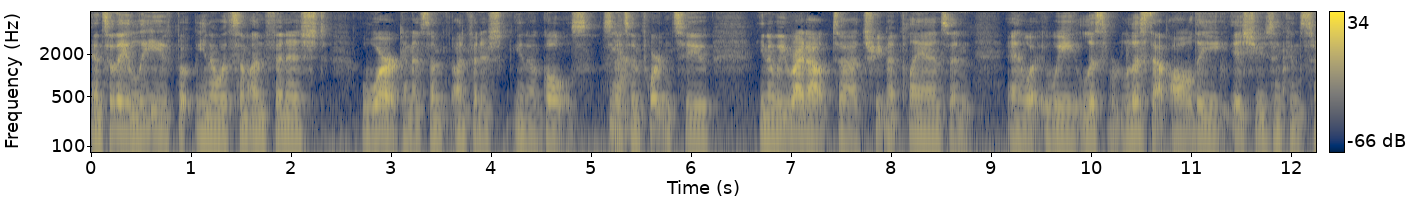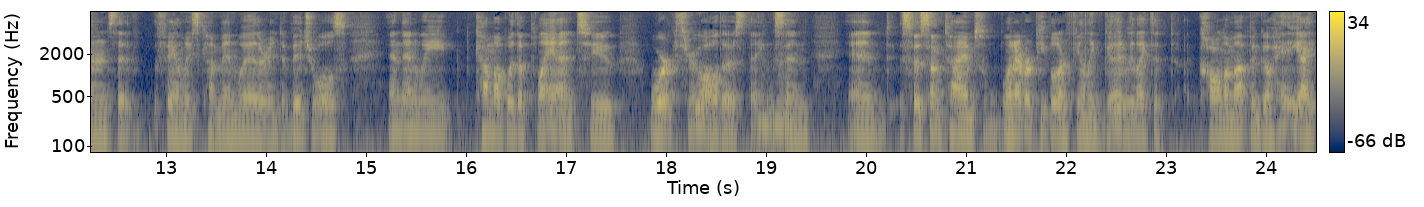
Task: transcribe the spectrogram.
and so they leave, but you know, with some unfinished work and some unfinished you know goals. So it's important to, you know, we write out uh, treatment plans and and what we list list out all the issues and concerns that families come in with or individuals, and then we come up with a plan to work through all those things. And and so sometimes whenever people are feeling good we like to call them up and go hey i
